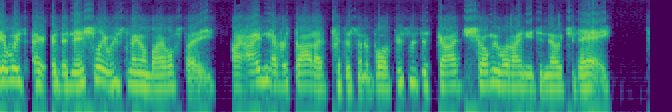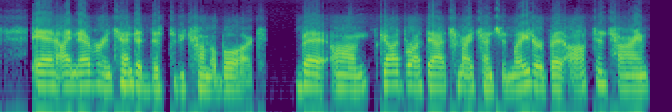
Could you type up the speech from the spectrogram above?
it was uh, initially it was just my own Bible study. I, I never thought I'd put this in a book. This was just God show me what I need to know today, and I never intended this to become a book. But um, God brought that to my attention later. But oftentimes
